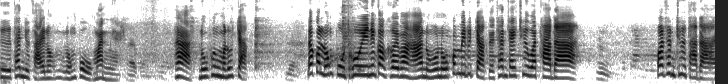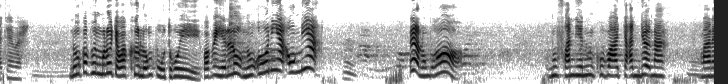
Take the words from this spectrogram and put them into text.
คือท่านอยู่สายหลวงหลวงปู่มั่นไงเออผมค่ะหนูเพิ่งมารู้จักเนี่ย แล้วก็หลวงปู่ทุยนี่ก็เคยมาหาหนูหนูก็ไม่รู้จักแต่ท่านใช้ชื่อว่าทาดาอืมเพราะท่านชื่อทาดาใช่ไหมอืมหนูก็เพิ่งมารู้จักว่าคือหลวงปู่ทุยพอไปเห็นรูปหนูโอ้เนี่ยองค์เนี่ยอืมเนี่ยหลวงพ่อหนูฝันเห็นครูบาอาจารย์เยอะนะอืมาใน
